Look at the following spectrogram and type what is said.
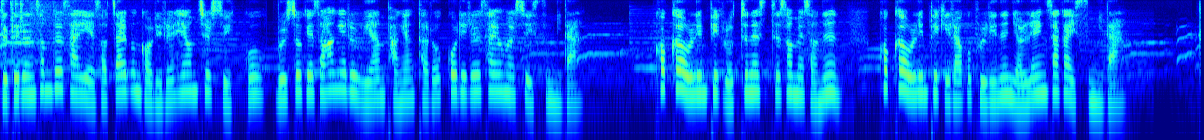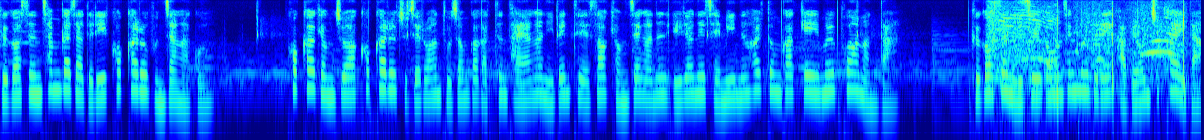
그들은 섬들 사이에서 짧은 거리를 헤엄칠 수 있고 물속에서 항해를 위한 방향타로 꼬리를 사용할 수 있습니다. 쿼카 올림픽 로트네스트 섬에서는 쿼카 올림픽이라고 불리는 연례 행사가 있습니다. 그것은 참가자들이 쿼카로 분장하고 쿼카 경주와 쿼카를 주제로 한 도전과 같은 다양한 이벤트에서 경쟁하는 일련의 재미있는 활동과 게임을 포함한다. 그것은 이 즐거운 생물들의 가벼운 축하이다.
